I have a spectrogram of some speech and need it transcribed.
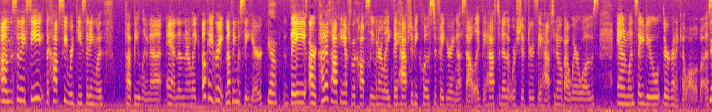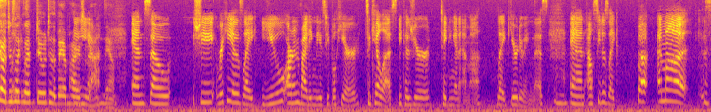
Um, so they see the cops see Ricky sitting with puppy Luna, and then they're like, "Okay, great, nothing to see here." Yeah. They are kind of talking after the cops leave, and are like, "They have to be close to figuring us out. Like, they have to know that we're shifters. They have to know about werewolves, and once they do, they're gonna kill all of us." yeah, just like, they do to the vampires Yeah. now. Yeah. And so she Ricky is like, You are inviting these people here to kill us because you're taking an Emma. Like you're doing this. Mhm. And Alcide's like, But Emma is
